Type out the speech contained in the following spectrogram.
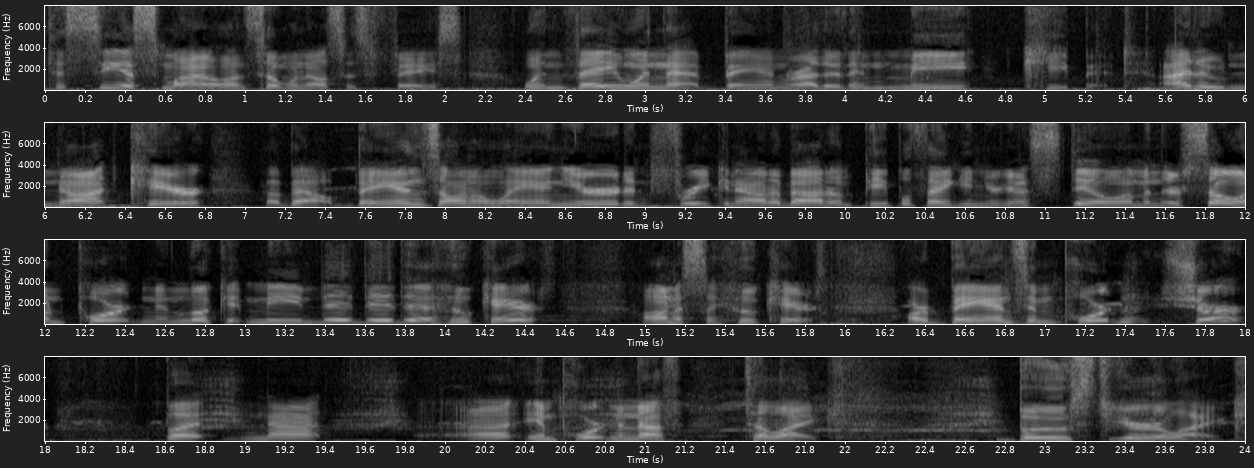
to see a smile on someone else's face when they win that band rather than me keep it. I do not care about bands on a lanyard and freaking out about them, people thinking you're going to steal them and they're so important and look at me. Da, da, da. Who cares? Honestly, who cares? Are bands important? Sure, but not uh, important enough to like boost your like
